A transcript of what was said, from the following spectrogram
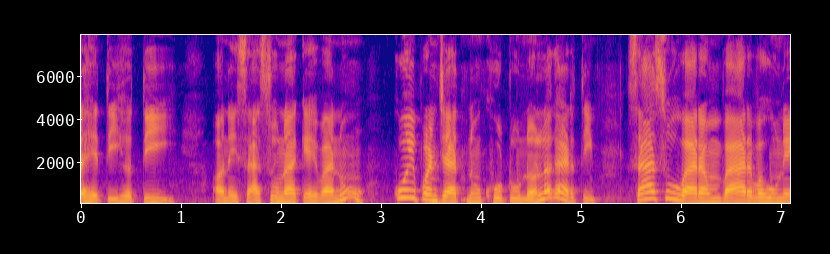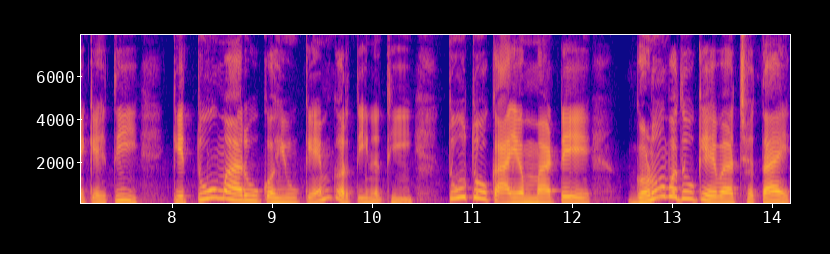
રહેતી હતી અને સાસુના કહેવાનું કોઈ પણ જાતનું ખોટું ન લગાડતી. સાસુ વારંવાર વહુને કહેતી કે, તું મારું કહ્યું કેમ કરતી નથી? તું તો કાયમ માટે ઘણું બધું કહેવા છતાંય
